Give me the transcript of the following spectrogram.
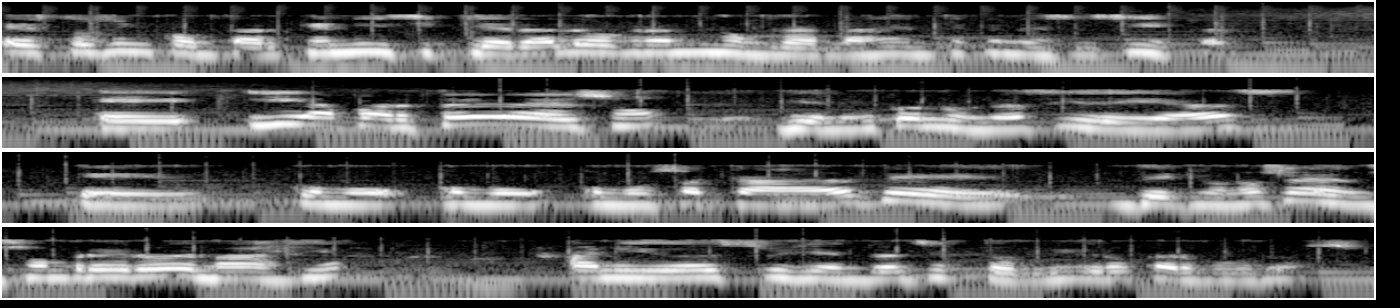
esto sin contar que ni siquiera logran nombrar la gente que necesitan. Eh, y aparte de eso, vienen con unas ideas eh, como, como, como sacadas de, de, yo no sé, de un sombrero de magia, han ido destruyendo el sector de hidrocarburos,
